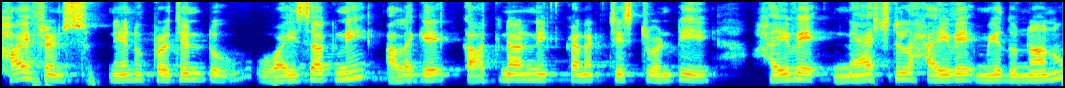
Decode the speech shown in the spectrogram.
హాయ్ ఫ్రెండ్స్ నేను ప్రజెంట్ వైజాగ్ని అలాగే కాకినాడని కనెక్ట్ చేసేటువంటి హైవే నేషనల్ హైవే మీద ఉన్నాను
